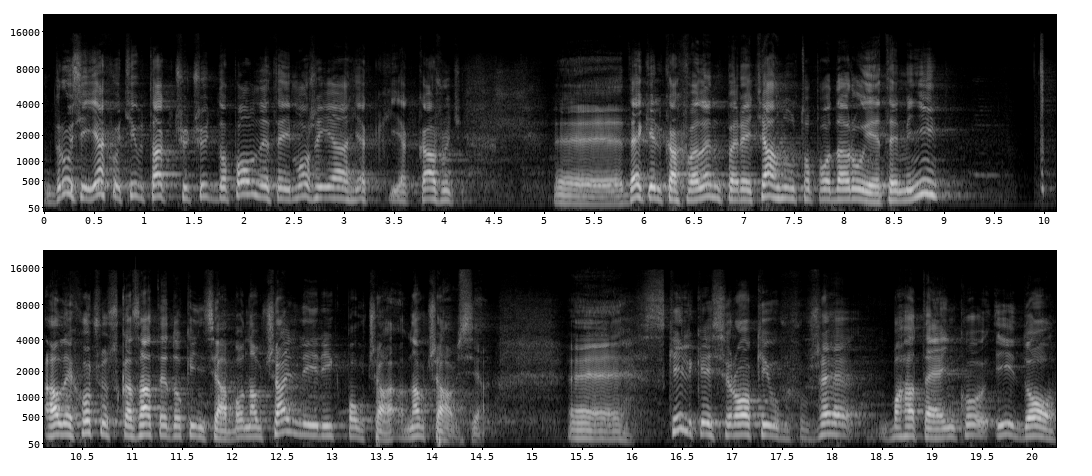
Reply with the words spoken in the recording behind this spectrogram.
друзі, я хотів так чуть-чуть доповнити, і може я, як, як кажуть, декілька хвилин перетягну, то подаруєте мені. Але хочу сказати до кінця, бо навчальний рік навчався. Е, скількись років вже багатенько, і до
